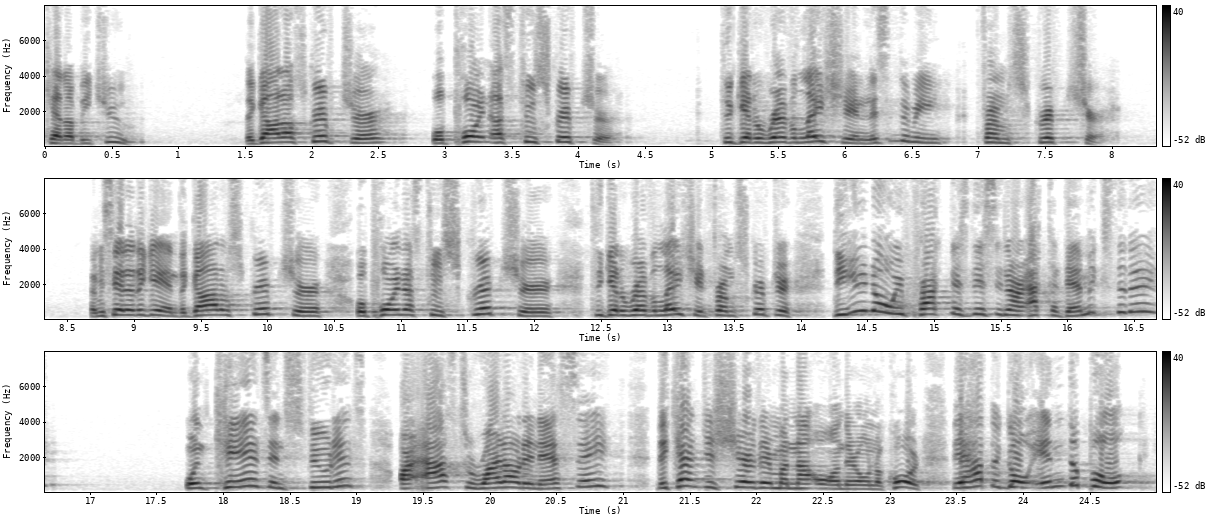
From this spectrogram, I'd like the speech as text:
Cannot be true. The God of Scripture will point us to Scripture to get a revelation, listen to me, from Scripture. Let me say that again. The God of Scripture will point us to Scripture to get a revelation from Scripture. Do you know we practice this in our academics today? When kids and students are asked to write out an essay, they can't just share their manao on their own accord. They have to go in the book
